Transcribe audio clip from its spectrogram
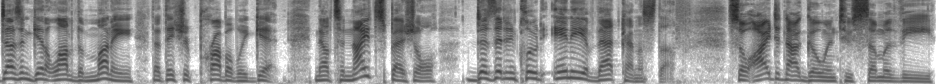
doesn't get a lot of the money that they should probably get. Now tonight's special does it include any of that kind of stuff? So I did not go into some of the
